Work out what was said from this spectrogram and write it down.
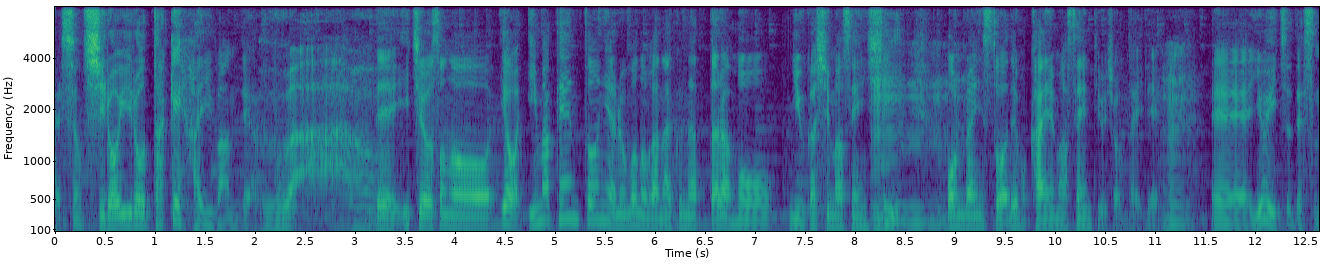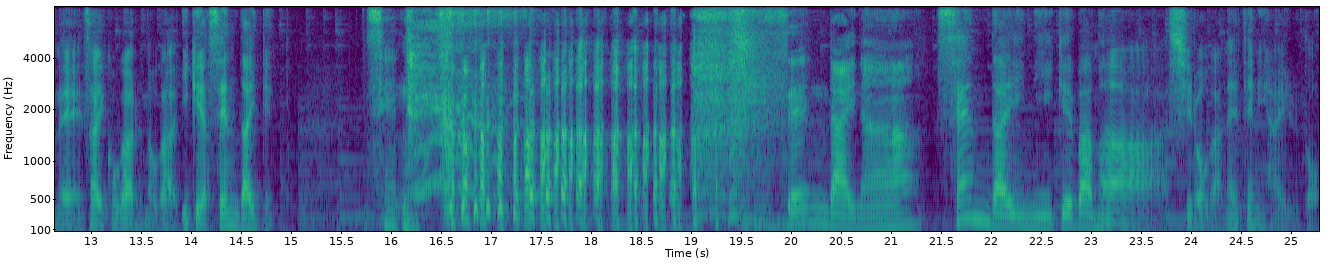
え。ーその白色だけ廃盤である。ーうわー、うん、で、一応その、要は今店頭にあるものがなくなったらもう入荷しませんし、オンラインストアでも買えませんっていう状態で、うん。えー唯一ですね、在庫があるのが IKEA 仙台店と。仙仙台な。仙台に行けばまあ白がね手に入ると。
